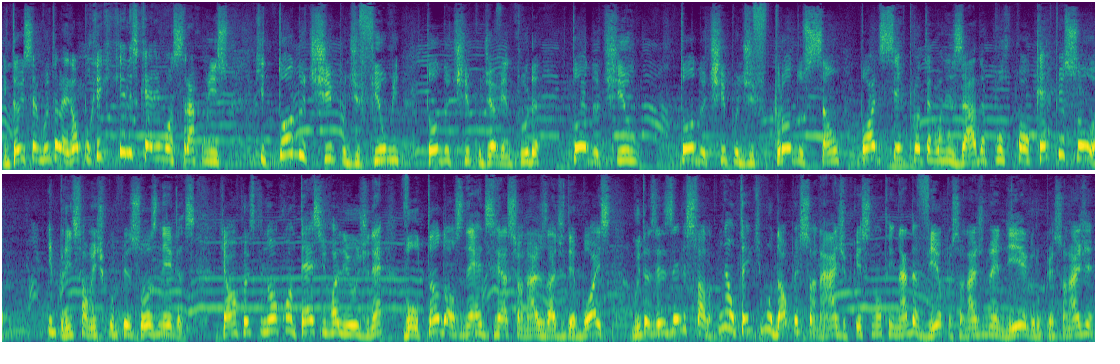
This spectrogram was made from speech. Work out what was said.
Então isso é muito legal. Porque o que, que eles querem mostrar com isso? Que todo tipo de filme, todo tipo de aventura, todo tipo, todo tipo de produção pode ser protagonizada por qualquer pessoa e principalmente por pessoas negras, que é uma coisa que não acontece em Hollywood, né? Voltando aos nerds reacionários lá de The Boys, muitas vezes eles falam: não, tem que mudar o personagem, porque isso não tem nada a ver, o personagem não é negro, o personagem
